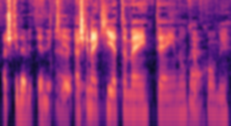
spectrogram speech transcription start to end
Acho que deve ter no IKEA. É, acho que na IKEA também tem, nunca é. comi.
